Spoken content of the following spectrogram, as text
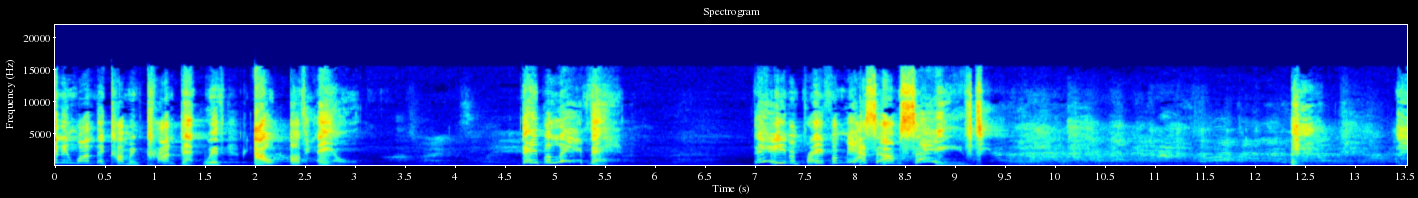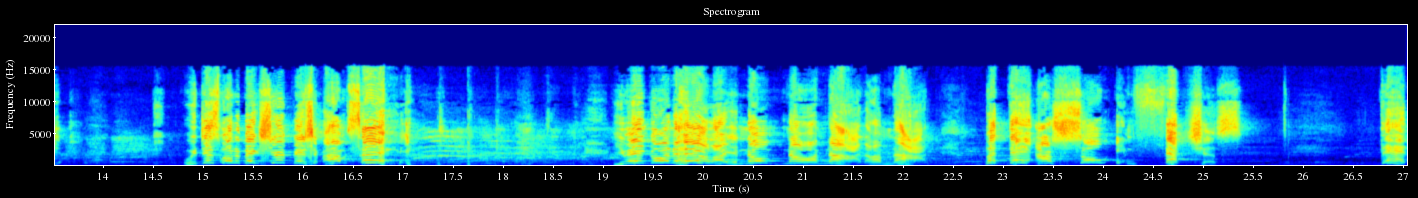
anyone they come in contact with out of hell. They believe that. They even pray for me. I say, I'm saved. we just want to make sure, Bishop, I'm saved. you ain't going to hell, are you? No, no, I'm not. I'm not. But they are so infectious that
